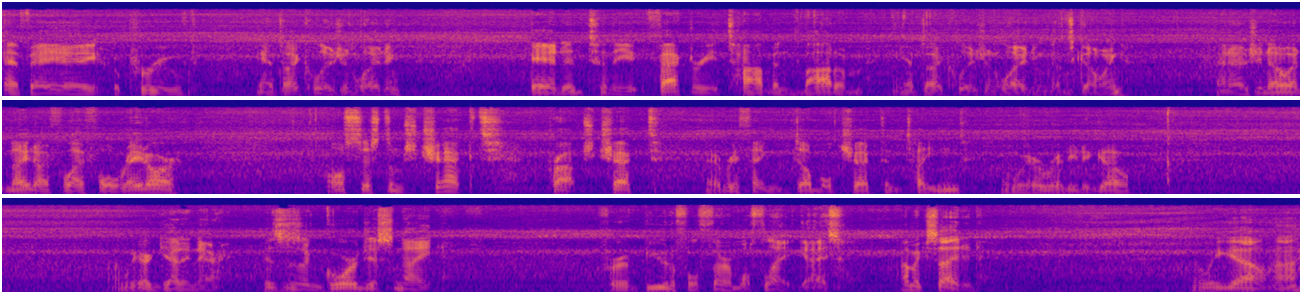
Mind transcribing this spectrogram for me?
FAA approved anti-collision lighting added to the factory top and bottom anti-collision lighting that's going. And as you know, at night I fly full radar. All systems checked, props checked, everything double checked and tightened, and we are ready to go. We are getting there. This is a gorgeous night for a beautiful thermal flight, guys. I'm excited. There we go, huh?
